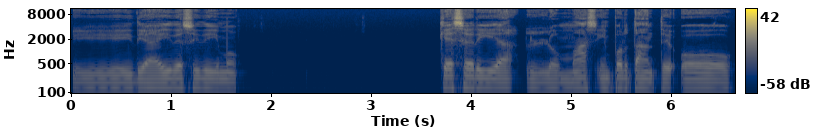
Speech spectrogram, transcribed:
y de ahí decidimos qué sería lo más importante o,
